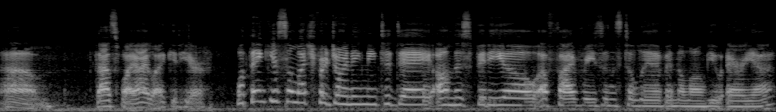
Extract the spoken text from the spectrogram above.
um, that's why I like it here. Well, thank you so much for joining me today on this video of five reasons to live in the Longview area.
